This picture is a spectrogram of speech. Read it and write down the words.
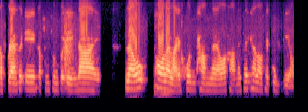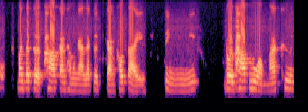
กับแบรนด์ตัวเอง กับชุมชนตัวเองได้ แล้วพอหลาย ๆ คนทำแล้วอะค่ะ ไม่ใช่แค่เราแค่กลุ่มเดียว มันจะเกิดภาพการทำงานและเกิดการเข้าใจสิ่งนี้โดยภาพรวมมากขึ้น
